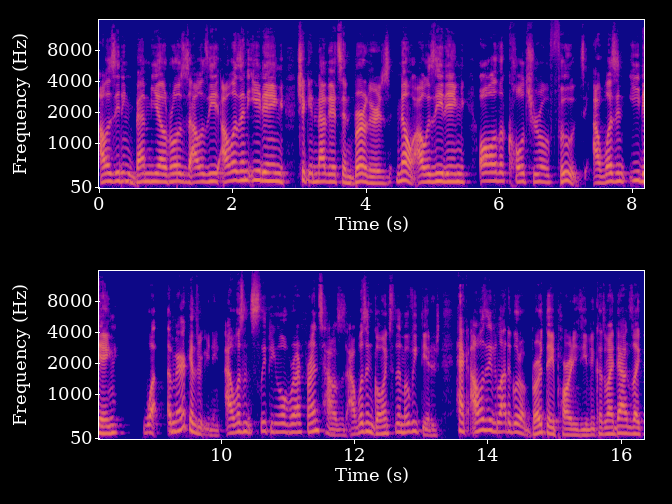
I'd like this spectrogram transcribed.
I was eating bamia rolls. I was eat, I wasn't eating chicken nuggets and burgers. No, I was eating all the cultural foods. I wasn't eating what Americans were eating. I wasn't sleeping over at friends' houses. I wasn't going to the movie theaters. Heck, I wasn't even allowed to go to birthday parties even because my dad's like,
